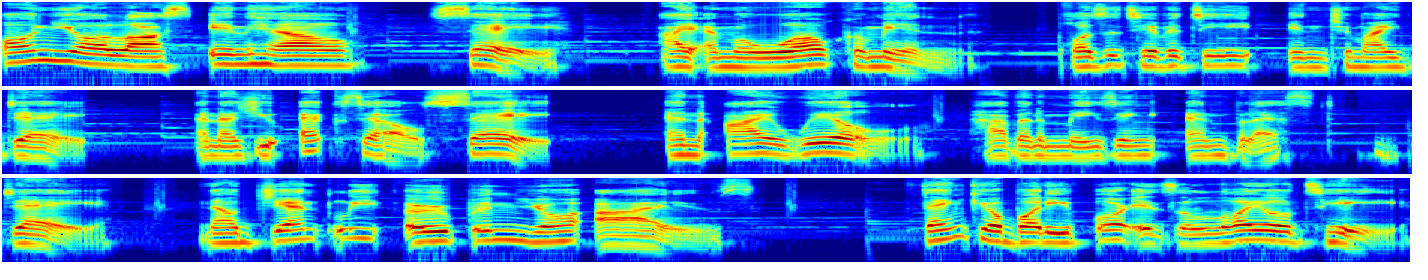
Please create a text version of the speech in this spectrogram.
On your last inhale, say, I am welcoming positivity into my day. And as you exhale, say, and I will have an amazing and blessed day. Now, gently open your eyes. Thank your body for its loyalty.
